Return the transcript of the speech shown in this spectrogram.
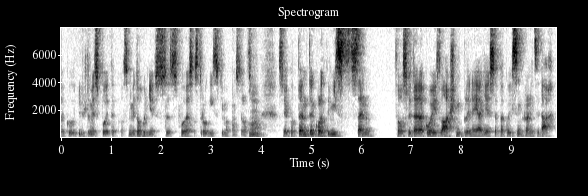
jako kdybych to měl spojit, tak vlastně mi to hodně se spojuje s astrologií, s těma konstelacemi. Hmm. Vlastně jako ten, ten kolektivní sen toho světa je takový zvláštní plyny a děje se v takových synchronicitách.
